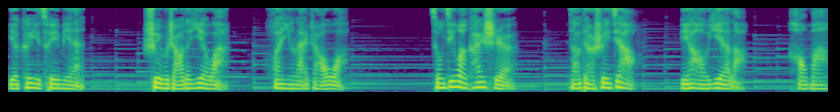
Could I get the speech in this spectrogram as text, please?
也可以催眠。睡不着的夜晚，欢迎来找我。从今晚开始，早点睡觉，别熬夜了，好吗？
